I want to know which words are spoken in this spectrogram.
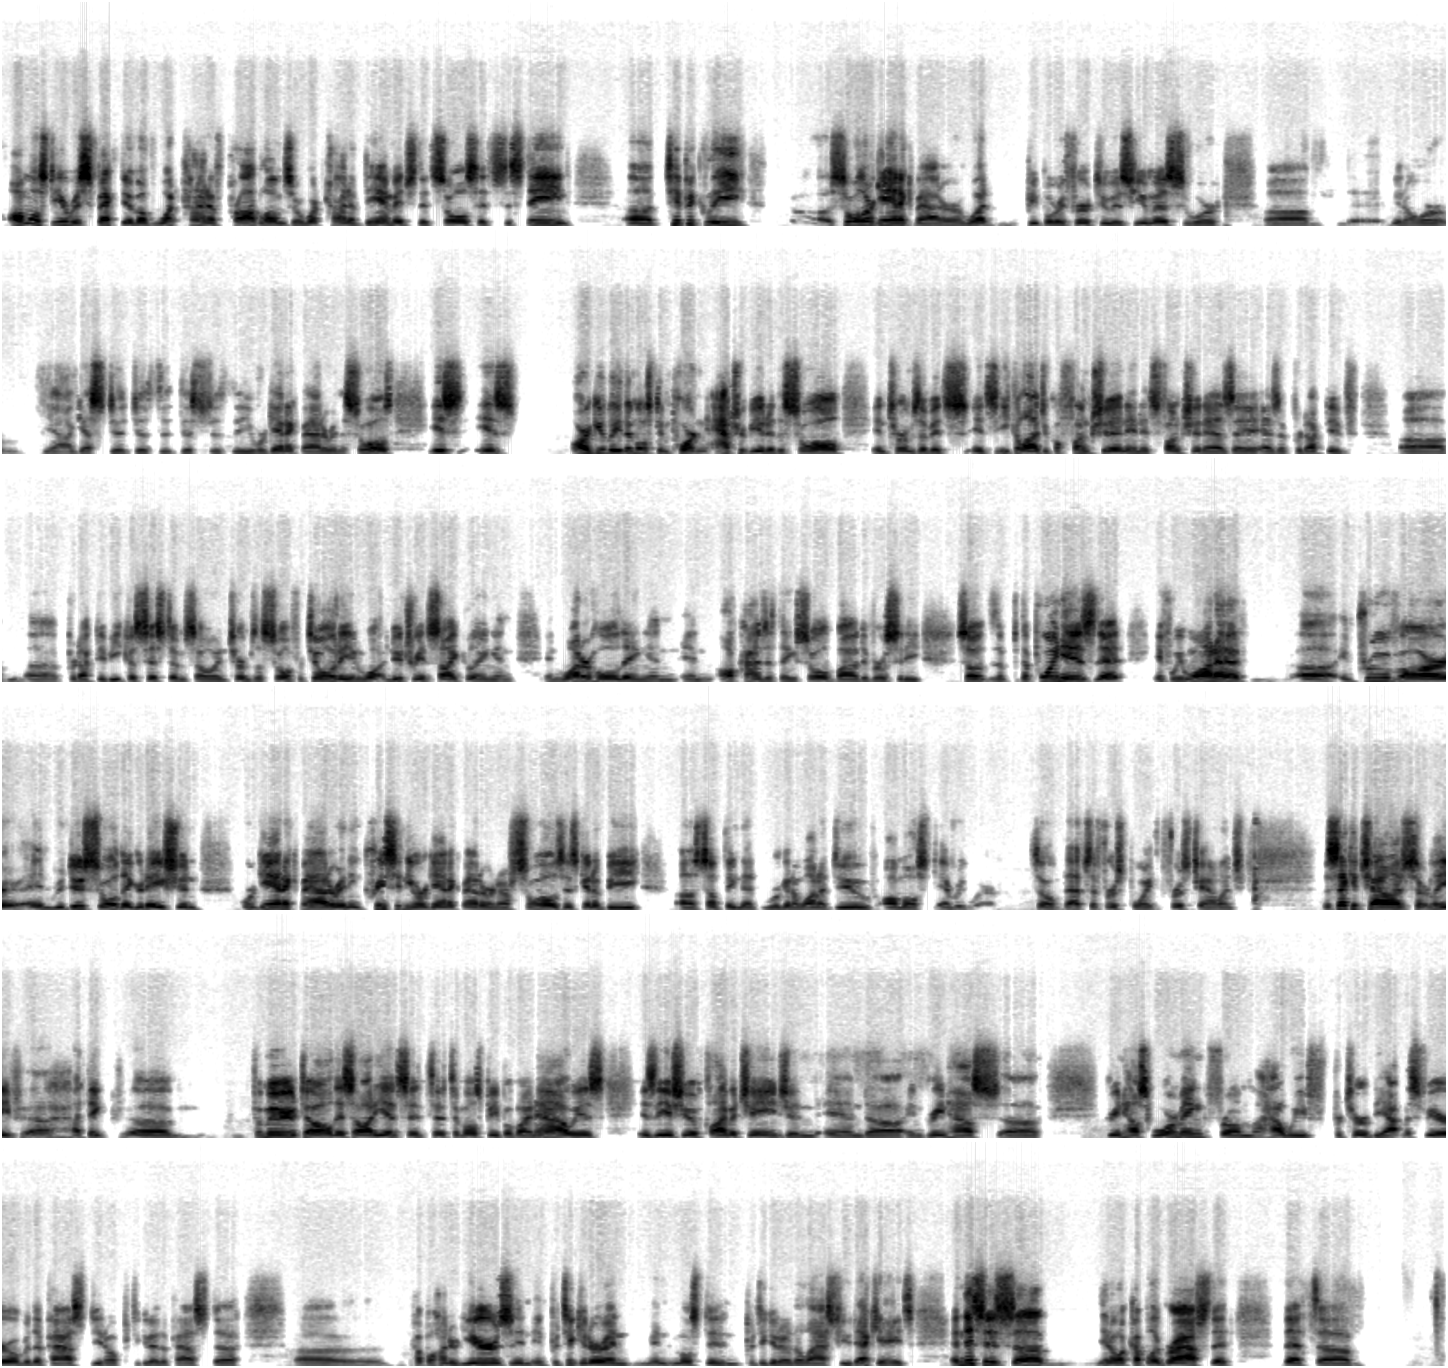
almost irrespective of what kind of problems or what kind of damage that soils have sustained uh, typically soil organic matter, what people refer to as humus, or uh, you know, or yeah, I guess just, the organic matter in the soils is is arguably the most important attribute of the soil in terms of its its ecological function and its function as a as a productive uh, uh, productive ecosystem. So in terms of soil fertility and nutrient cycling and, and water holding and, and all kinds of things, soil biodiversity. So the, the point is that if we want to uh, improve our and reduce soil degradation, organic matter and increasing the organic matter in our soils is going to be uh, something that we're going to want to do almost everywhere. So that's the first point, first challenge. The second challenge, certainly, uh, I think uh, familiar to all this audience and to, to, most people by now, is is the issue of climate change and and uh, and greenhouse uh, greenhouse warming from how we've perturbed the atmosphere over the past, you know, particularly the past uh, uh, couple hundred years in, in particular, and in most in particular the last few decades. And this is, uh, you know, a couple of graphs that that uh,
